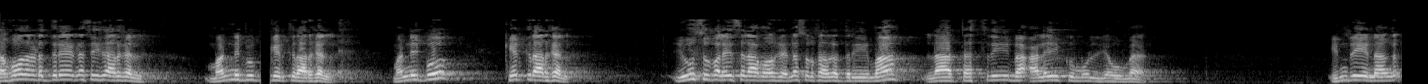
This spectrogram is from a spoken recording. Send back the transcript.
சகோதரிடத்திலே என்ன செய்கிறார்கள்? மன்னிப்பு கேட்கிறார்கள். மன்னிப்பு கேட்கிறார்கள். யூசுப் அலைஹிஸ்ஸலாம் அவர்கள் என்ன சொல்கிறார்கள் தெரியுமா? லா தஸ்ரீப அலைக்குமுல் யௌம. இன்றைய நாங்கள்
